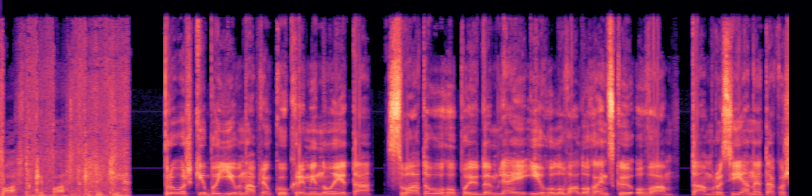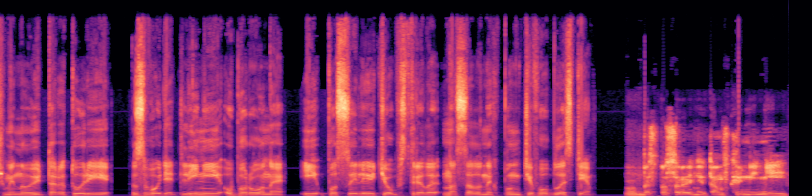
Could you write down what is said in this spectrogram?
Пастки, пастки такі. Про важкі бої в напрямку Креміної та Сватового повідомляє і голова Луганської ОВА. Там росіяни також мінують території, зводять лінії оборони і посилюють обстріли населених пунктів області. Безпосередньо там в Кремінній.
